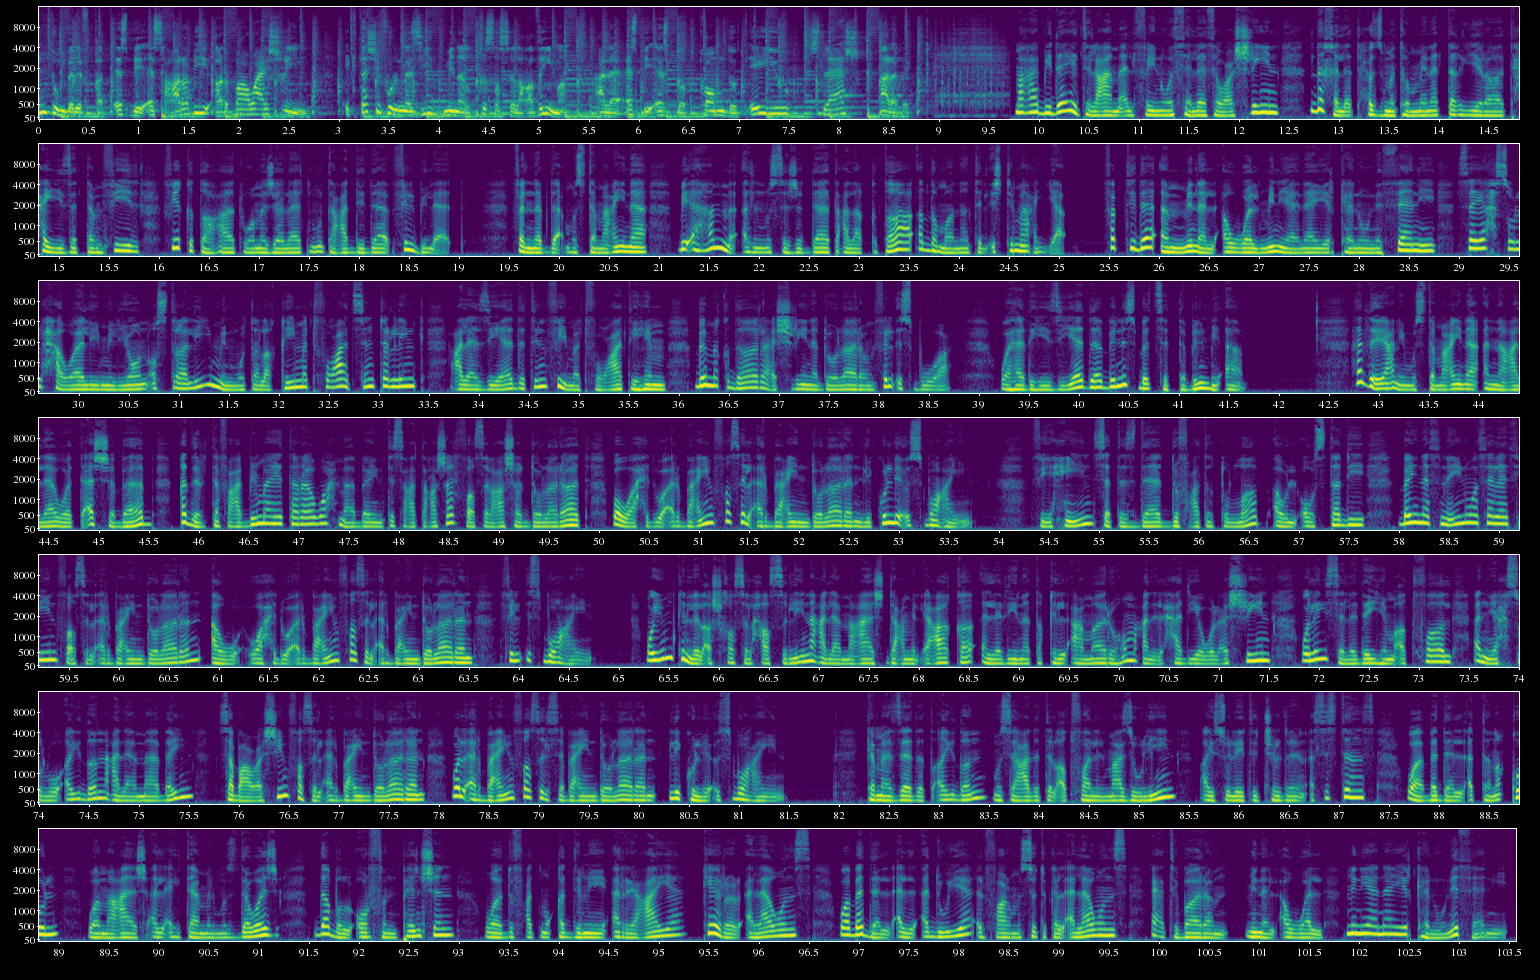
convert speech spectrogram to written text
أنتم برفقة SBS عربي 24 اكتشفوا المزيد من القصص العظيمة على sbs.com.au arabic. مع بداية العام 2023 دخلت حزمة من التغييرات حيز التنفيذ في قطاعات ومجالات متعددة في البلاد. فلنبدأ مستمعينا بأهم المستجدات على قطاع الضمانات الاجتماعية. فابتداء من الأول من يناير كانون الثاني سيحصل حوالي مليون أسترالي من متلقي مدفوعات سنترلينك على زيادة في مدفوعاتهم بمقدار 20 دولارا في الأسبوع وهذه زيادة بنسبة 6% هذا يعني مستمعينا أن علاوة الشباب قد ارتفعت بما يتراوح ما بين 19.10 دولارات و 41.40 دولارا لكل أسبوعين. في حين ستزداد دفعة الطلاب أو الأو ستدي بين 32.40 دولارا أو 41.40 دولارا في الأسبوعين. ويمكن للأشخاص الحاصلين على معاش دعم الإعاقة الذين تقل أعمارهم عن الحادية والعشرين وليس لديهم أطفال أن يحصلوا أيضا على ما بين 27.40 دولارا وال 40.70 دولارا لكل أسبوعين. كما زادت أيضا مساعدة الأطفال المعزولين Isolated Children Assistance وبدل التنقل ومعاش الأيتام المزدوج Double Orphan Pension ودفعة مقدمي الرعاية Carer Allowance وبدل الأدوية Pharmaceutical Allowance اعتبارا من الأول من يناير كانون الثاني.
